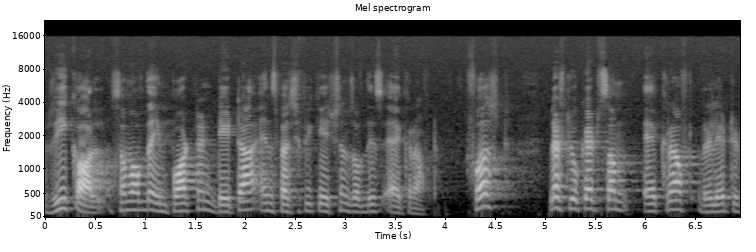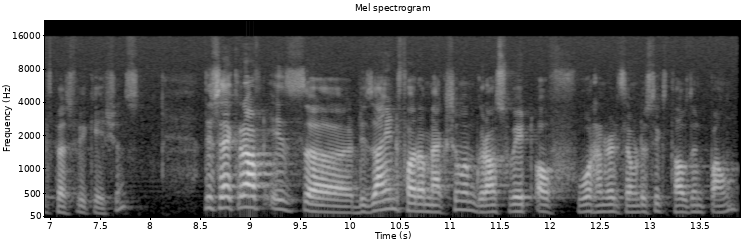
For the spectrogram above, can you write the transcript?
recall some of the important data and specifications of this aircraft. First let us look at some aircraft related specifications. This aircraft is uh, designed for a maximum gross weight of 476,000 pound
